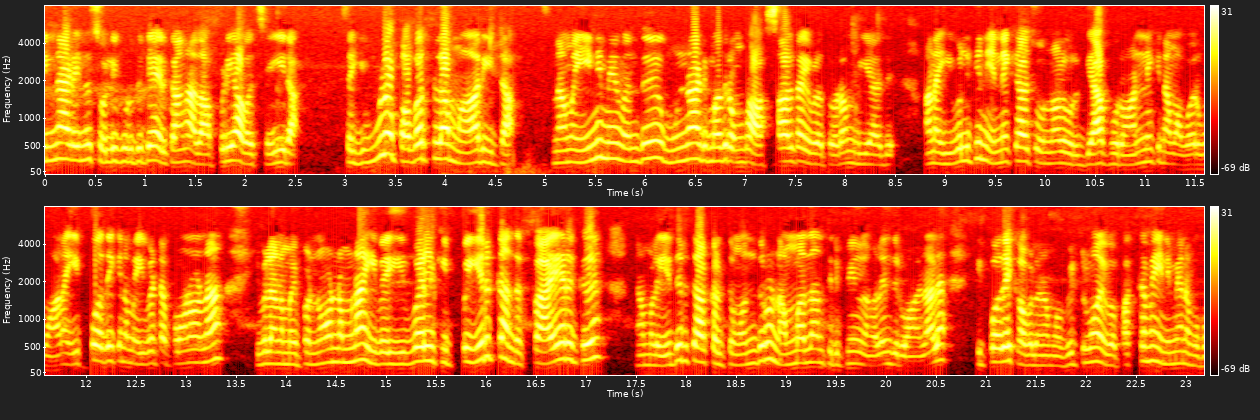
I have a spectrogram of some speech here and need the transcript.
பின்னாடி இருந்து சொல்லி கொடுத்துட்டே இருக்காங்க. அதை அப்படியே அவ செய்யறா சரி இவ்வளவு பவர்ஃபுல்லா மாறிட்டா. நம்ம இனிமே வந்து முன்னாடி மாதிரி ரொம்ப அசால்ட்டா இவளை தொட முடியாது. ஆனா இவளுக்குன்னு என்னைக்காச்சும் ஒரு நாள் ஒரு கேப் வரும். அன்னைக்கு நம்ம வருவோம். ஆனா இப்போதைக்கு நம்ம இவட்ட போனோம்னா இவளை நம்ம இப்ப நோண்டோம்னா இவ இவளுக்கு இப்ப இருக்க அந்த ஃபயருக்கு நம்மளை எதிர்த்தாக்கல் வந்துடும் நம்ம தான் திருப்பியும் அழிஞ்சிருவோம். அதனால இப்போதைக்கு அவளை நம்ம விட்டுருவோம். இவ பக்கமே இனிமே நம்ம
